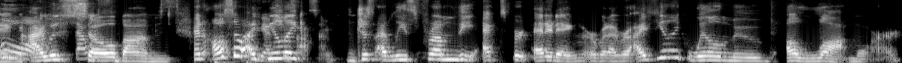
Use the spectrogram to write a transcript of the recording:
cool. I was That so bummed. And also I Yeah, feel like awesome. just at least from the expert editing or whatever, I feel like Will moved a lot more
